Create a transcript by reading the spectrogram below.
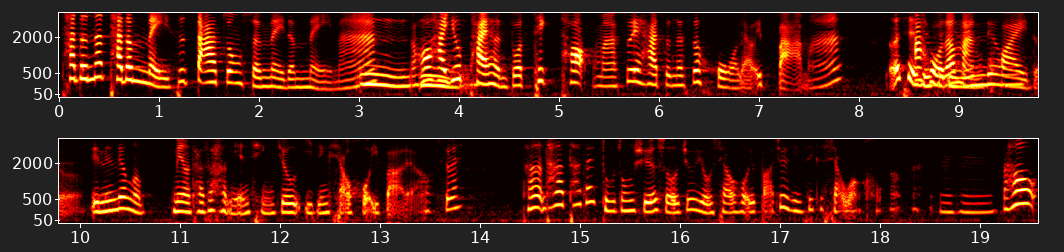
他的那他的美是大众审美的美嘛，然后他又拍很多 TikTok 嘛，所以他真的是火了一把嘛，而且他火的蛮快的，一零六没有，他是很年轻就已经小火一把了，是吗？他他他在读中学的时候就有小火一把，就已经是一个小网红了嘛。嗯哼。然后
